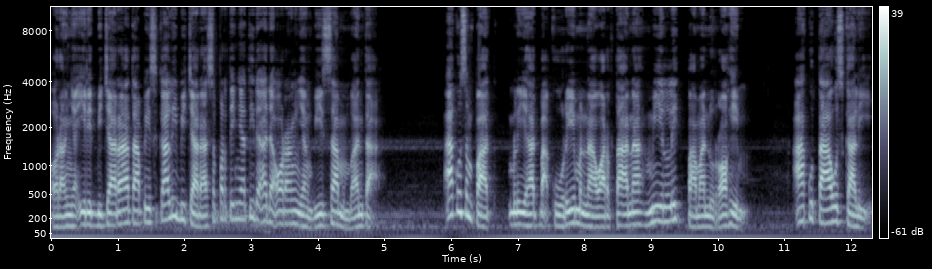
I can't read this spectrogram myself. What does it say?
Orangnya irit bicara, tapi sekali bicara sepertinya tidak ada orang yang bisa membantah. Aku sempat melihat Pak Kuri menawar tanah milik Paman Nurrohim. Aku tahu sekali,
